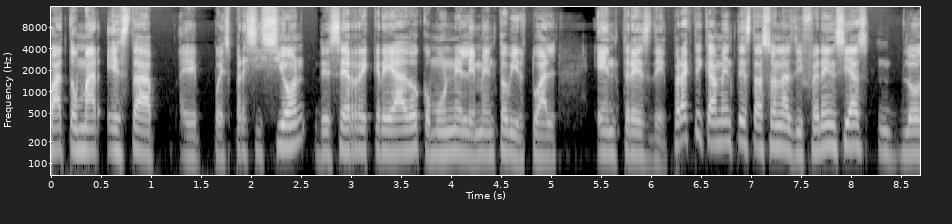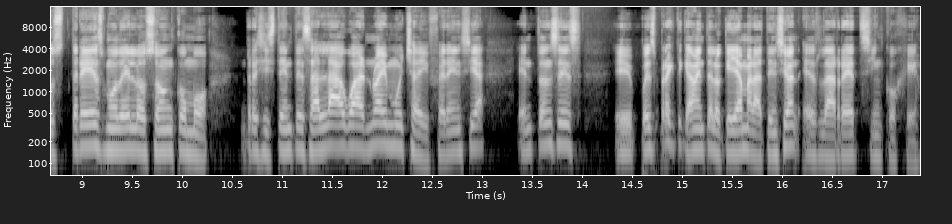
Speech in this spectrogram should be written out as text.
va a tomar esta eh, pues precisión de ser recreado como un elemento virtual en 3D. Prácticamente estas son las diferencias. Los tres modelos son como resistentes al agua, no hay mucha diferencia. Entonces, eh, pues prácticamente lo que llama la atención es la red 5G.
